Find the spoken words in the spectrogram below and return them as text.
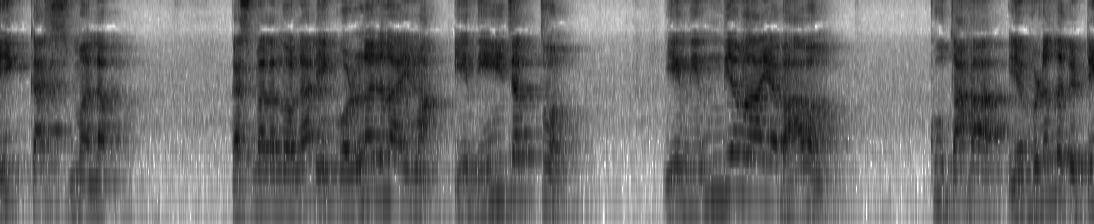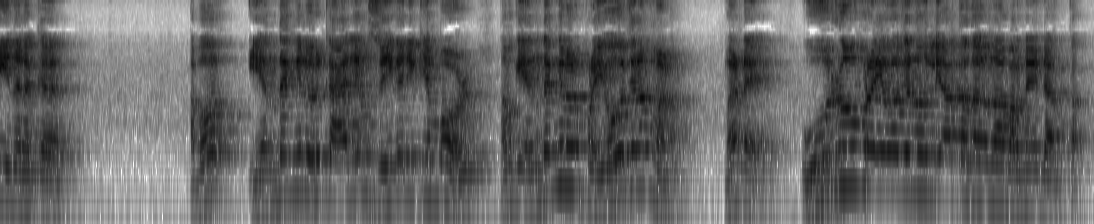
ഈ കശ്മലം കശ്മലം എന്ന് പറഞ്ഞാൽ ഈ കൊള്ളരുതായ്മ ഈ നീചത്വം ഈ നിന്ദ്യമായ ഭാവം. കുതഹ എവിടുന്ന് കിട്ടി നിനക്ക്? അപ്പോ എന്തെങ്കിലും ഒരു കാര്യം സ്വീകരിക്കുമ്പോൾ നമുക്ക് എന്തെങ്കിലും ഒരു പ്രയോജനം വേണം. വേണ്ടേ? ഒരു പ്രയോജനവും ഇല്ലാത്തത് എന്നാ പറഞ്ഞതിന്റെ അർത്ഥം.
